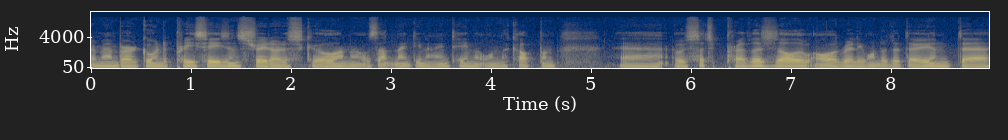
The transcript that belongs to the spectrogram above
remember going to pre-season straight out of school, and I was that '99 team that won the cup, and uh, it was such a privilege. It's all all I really wanted to do, and uh,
